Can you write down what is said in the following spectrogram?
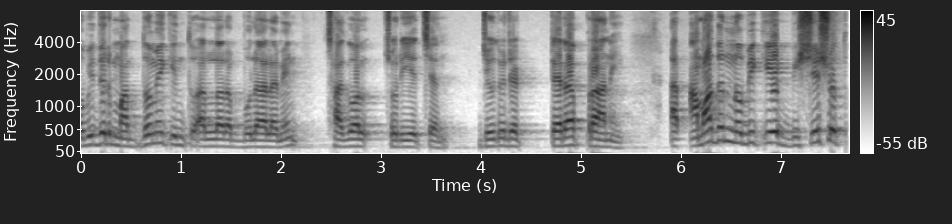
নবীদের মাধ্যমে কিন্তু আল্লাহ রাব্বুল আলমিন ছাগল চড়িয়েছেন। যেহেতু এটা টেরা প্রাণী। আর আমাদের নবীকে বিশেষত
